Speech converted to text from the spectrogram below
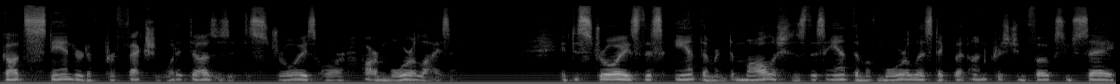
God's standard of perfection, what it does is it destroys our, our moralizing. It destroys this anthem and demolishes this anthem of moralistic but unchristian folks who say,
